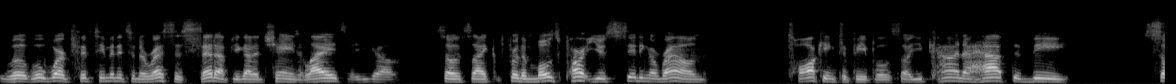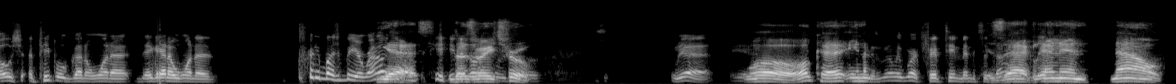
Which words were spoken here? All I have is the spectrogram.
we'll we'll work 15 minutes and the rest is setup. You got to change lights, you know. So it's like for the most part, you're sitting around talking to people. So you kind of have to be social. People gonna want to. They gotta want to pretty much be around you. Yes, you that's know? very true. So- yeah. yeah. Whoa, okay, you know. We only work 15 minutes a time. Exactly. And then now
